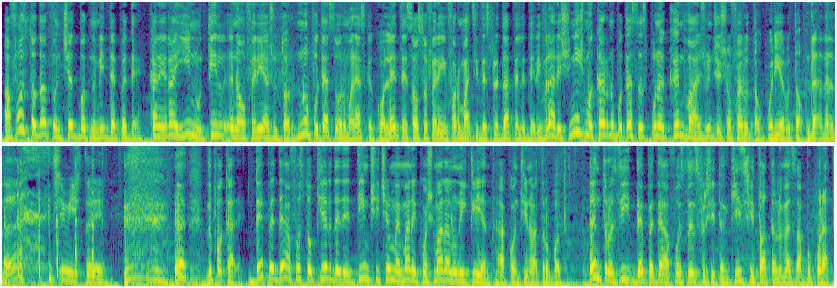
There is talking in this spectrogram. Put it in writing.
A fost odată un chatbot numit DPD, care era inutil în a oferi ajutor. Nu putea să urmărească colete sau să ofere informații despre datele de livrare și nici măcar nu putea să spună când va ajunge șoferul tău, curierul tău. Da, da, da. Ce mișto e. După care, DPD a fost o pierdere de timp și cel mai mare coșmar al unui client, a continuat robotul. Într-o zi, DPD a fost în sfârșit închis și toată lumea s-a bucurat.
